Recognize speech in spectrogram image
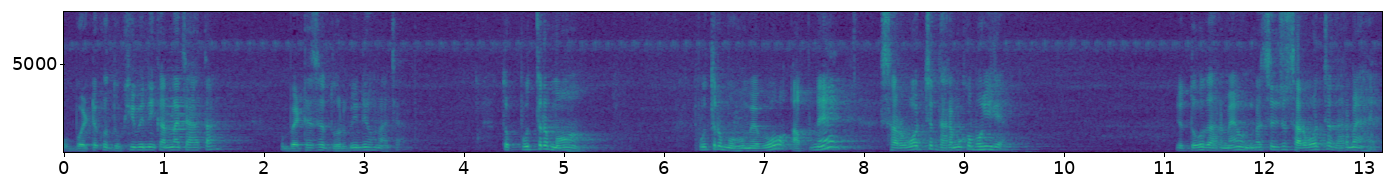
वो बेटे को दुखी भी नहीं करना चाहता, वो बेटे से दूर भी नहीं होना चाहता। तो पुत्र मोह पुत्र मोह में वो अपने सर्वोच्च धर्म को भूल गया। जो दो धर्म है, उनमें से जो सर्वोच्च धर्म है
